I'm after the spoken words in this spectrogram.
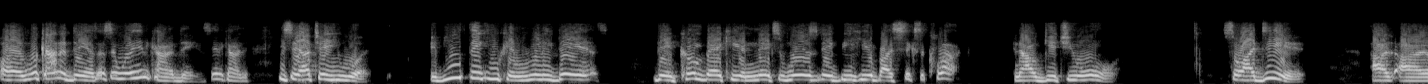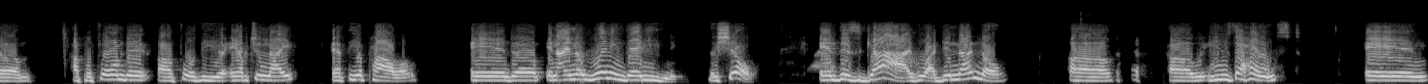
Uh, what kind of dance? I said, well, any kind of dance, any kind of. He said, I tell you what, if you think you can really dance, then come back here next Wednesday, be here by six o'clock, and I'll get you on. So I did. I I um I performed it uh, for the uh, amateur night at the Apollo, and uh, and I ended up winning that evening the show. And this guy who I did not know, uh, uh, he was the host, and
